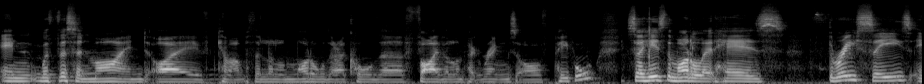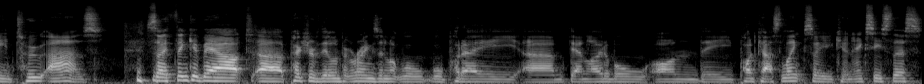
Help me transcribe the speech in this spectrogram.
And with this in mind, I've come up with a little model that I call the five Olympic rings of people. So here's the model it has three C's and two R's. so think about uh, a picture of the Olympic rings, and look, we'll, we'll put a um, downloadable on the podcast link so you can access this.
